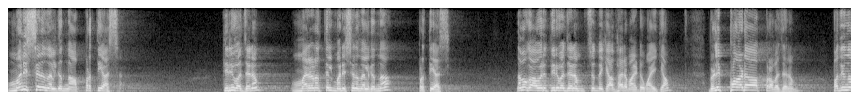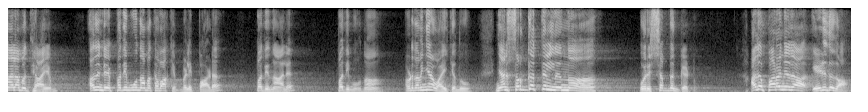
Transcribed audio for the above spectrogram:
മനുഷ്യന് നൽകുന്ന പ്രത്യാശ. തിരുവചനം മരണത്തിൽ മനുഷ്യന് നൽകുന്ന പ്രത്യാശ. നമുക്ക് ആ ഒരു തിരുവചനം ചിന്തയ്ക്ക് ആധാരമായിട്ട് വായിക്കാം. വെളിപ്പാട് പ്രവചനം പതിനാലാം അധ്യായം അതിന്റെ പതിമൂന്നാമത്തെ വാക്യം വെളിപ്പാട് പതിനാല് പതിമൂന്ന്. അവിടെ നാം ഇങ്ങനെ വായിക്കുന്നു. ഞാൻ സ്വർഗത്തിൽ നിന്ന് ഒരു ശബ്ദം കേട്ടു. അത് പറഞ്ഞത് എഴുതുക.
